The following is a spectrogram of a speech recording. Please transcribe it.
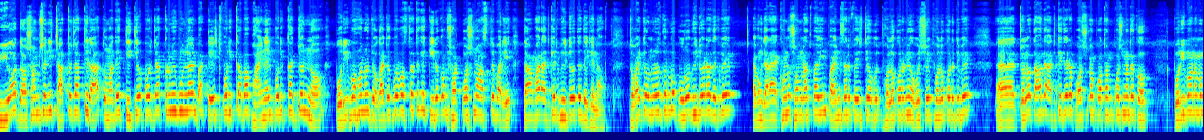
প্রিয় দশম শ্রেণির ছাত্রছাত্রীরা তোমাদের তৃতীয় পর্যায়ক্রমিক মূল্যায়ন বা টেস্ট পরীক্ষা বা ফাইনাল পরীক্ষার জন্য পরিবহন ও যোগাযোগ ব্যবস্থা থেকে কীরকম শর্ট প্রশ্ন আসতে পারে তা আমার আজকের ভিডিওতে দেখে নাও। সবাইকে অনুরোধ করব পুরো ভিডিওটা দেখবে এবং যারা এখনও সোমনাথ পাইন পাইন স্যার পেজটি ফলো করেনি অবশ্যই ফলো করে দিবে। চলো তাহলে আজকে যেটা প্রশ্ন, প্রথম প্রশ্ন দেখো। পরিবহন এবং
